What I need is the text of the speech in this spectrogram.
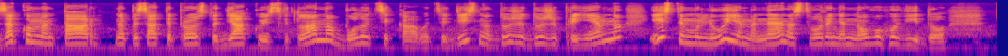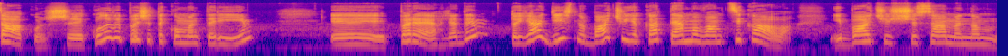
За коментар написати просто дякую, Світлана, було цікаво. Це дійсно дуже-дуже приємно і стимулює мене на створення нового відео. Також, е, коли ви пишете коментарі, е, перегляди, то я дійсно бачу, яка тема вам цікава. І бачу, що саме на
